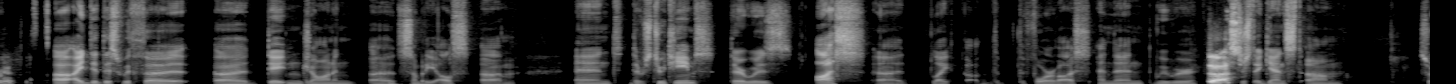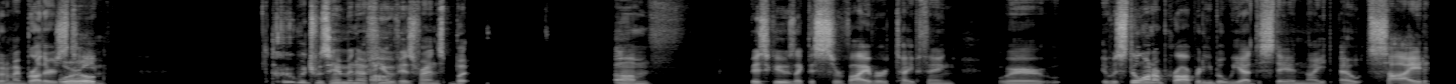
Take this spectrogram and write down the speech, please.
Yeah. Uh, I did this with uh, uh, Dayton, John, and uh, somebody else. Um, and there was two teams. There was us, uh, like uh, the, the four of us, and then we were Us? just against um, sort of my brother's World? team, which was him and a few Wow. of his friends. But um, basically, it was like this survivor type thing where it was still on our property, but we had to stay a night outside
